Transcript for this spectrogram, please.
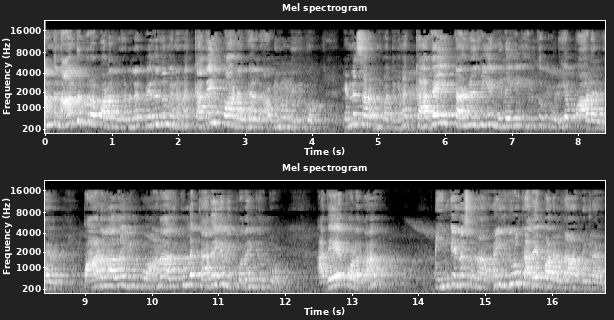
அந்த நாட்டுப்புற பாடல்களில் பெரிதும் என்னென்னா கதை பாடல்கள் அப்படின்னு ஒன்று இருக்கும். என்ன சார் அப்படின்னு பார்த்தீங்கன்னா கதை தழுவிய நிலையில் இருக்கக்கூடிய பாடல்கள். பாடலாக தான் இருக்கும் ஆனால் அதுக்குள்ள கதைகள் இப்போதான் இருக்கும். அதே போலதான் இங்க என்ன சொல்றாங்கன்னா இதுவும் கதைப்பாடல் தான் அப்படிங்கிறாங்க.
